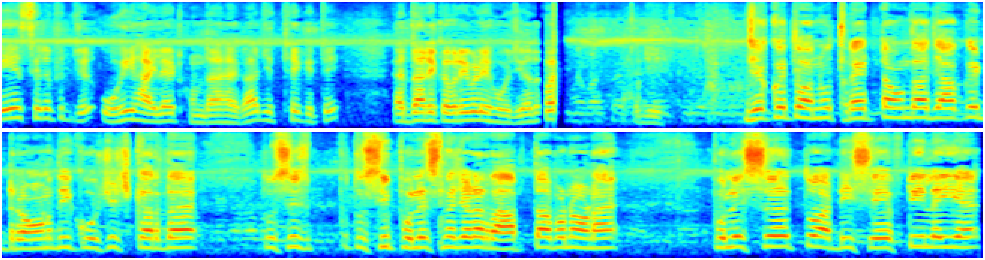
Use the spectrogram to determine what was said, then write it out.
ਇਹ ਸਿਰਫ ਜ- ਉਹੀ ਹਾਈਲਾਈਟ ਹੁੰਦਾ ਹੈਗਾ ਜਿੱਥੇ ਕਿਤੇ ਐਦਾਂ ਰਿਕਵਰੀ ਵੇਲੇ ਹੋ ਜਾਏ। ਜੀ। ਜੇ ਕੋਈ ਤੁਹਾਨੂੰ ਥ੍ਰੈਟ ਆਉਂਦਾ ਜਾਂ ਕੋਈ ਡਰਾਉਣ ਦੀ ਕੋਸ਼ਿਸ਼ ਕਰਦਾ ਹੈ, ਤੁਸੀਂ ਤੁਸੀਂ ਪੁਲਿਸ ਨਾਲ ਜਿਹੜਾ ਰਾਬਤਾ ਬਣਾਉਣਾ ਹੈ ਪੁਲਿਸ ਤੁਹਾਡੀ ਸੇਫਟੀ ਲਈ ਹੈ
